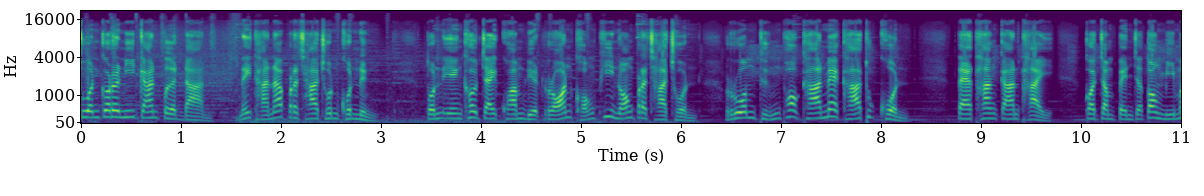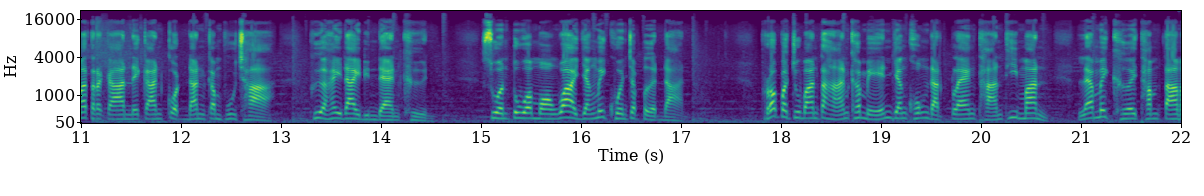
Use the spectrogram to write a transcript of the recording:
ส่วนกรณีการเปิดด่านในฐานะประชาชนคนหนึ่ง ตนเองเข้าใจความเดือดร้อนของพี่น้องประชาชน รวมถึงพ่อค้าแม่ค้าทุกคน แต่ทางการไทยก็จำเป็นจะต้องมีมาตรการในการกดดันกัมพูชา เพื่อให้ได้ดินแดนคืน ส่วนตัวมองว่ายังไม่ควรจะเปิดด่าน เพราะปัจจุบันทหารเขมรยังคงดัดแปลงฐานที่มั่น และไม่เคยทำตาม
